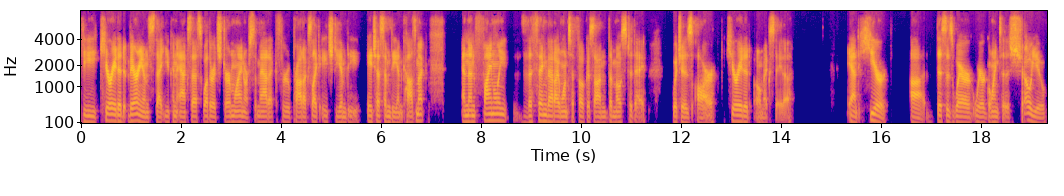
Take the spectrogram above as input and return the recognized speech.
the curated variants that you can access, whether it's germline or somatic, through products like HGMD, HSMD, and COSMIC. And then finally, the thing that I want to focus on the most today, which is our curated omics data. And here, uh, this is where we're going to show you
